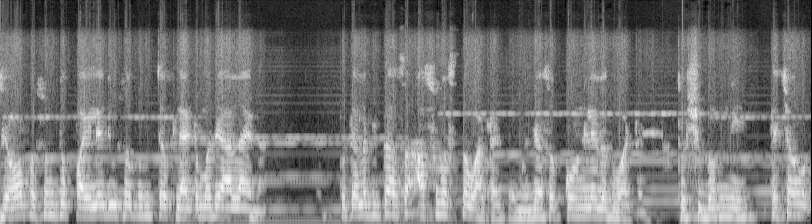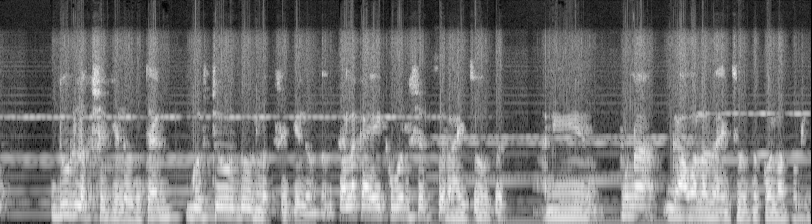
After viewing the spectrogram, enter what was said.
जेव्हापासून तो पहिल्या दिवसापासून त्या फ्लॅटमध्ये आलाय ना तर त्याला तिथं असं अस्वस्थ वाटायचं. म्हणजे असं कोंडल्यागत वाटायचं. तो शुभमने त्याच्यावर दुर्लक्ष केलं होतं. त्या गोष्टीवर दुर्लक्ष केलं होतं. त्याला काय एक वर्षच राहायचं होतं आणि पुन्हा गावाला जायचं होतं कोल्हापूरला.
